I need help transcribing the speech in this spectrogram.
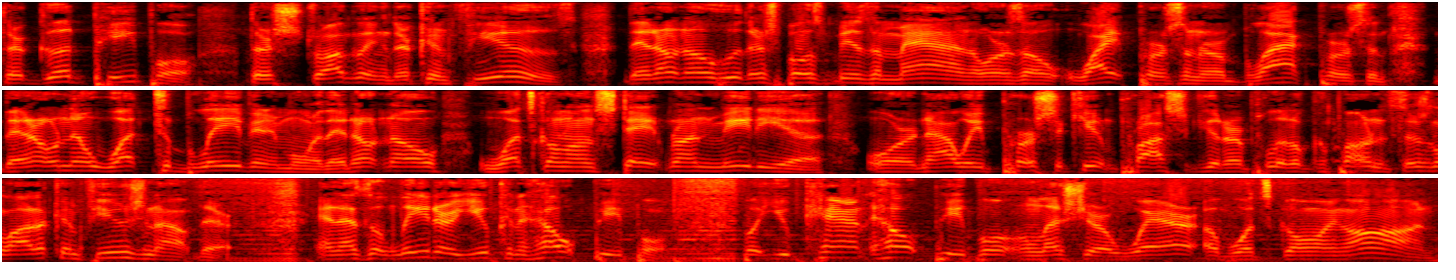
They're good people. They're struggling. They're confused. They don't know who they're supposed to be as a man or as a white person or a black person. They don't know what to believe anymore. They don't know what's going on state-run media or now we persecute and prosecute our political opponents. There's a lot of confusion out there. And as a leader, you can help people but you can't help people unless you're aware of what's going on.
